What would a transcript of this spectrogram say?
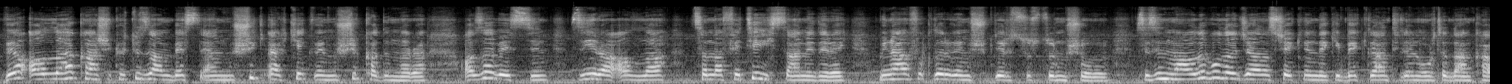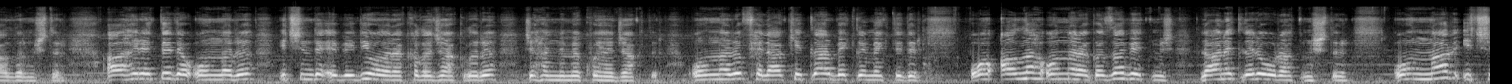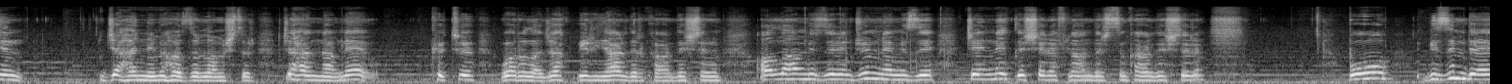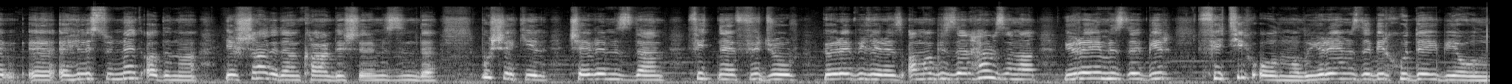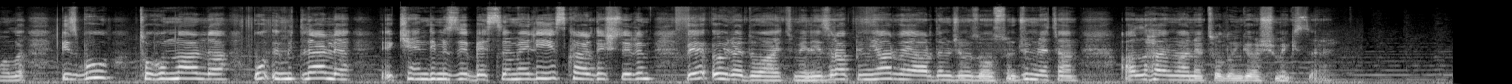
ve Allah'a karşı kötü zan besleyen müşrik erkek ve müşrik kadınlara azap etsin. Zira Allah sana fetih ihsan ederek münafıkları ve müşrikleri susturmuş olur. Sizin mağlup olacağınız şeklindeki beklentilerini ortadan kaldırmıştır. Ahirette de onları içinde ebedi olarak kalacakları cehenneme koyacaktır. Onları felaketler beklemektedir. O Allah onlara gazap etmiş, lanetlere uğratmıştır. Onlar için cehennemi hazırlamıştır. Cehennem ne kötü varılacak bir yerdir kardeşlerim. Allah'ım bizlerin cümlemizi cennetle şereflendirsin kardeşlerim. Bu bizim de e, ehli sünnet adına irşad eden kardeşlerimizin de bu şekil çevremizden fitne, fücur görebiliriz ama bizler her zaman yüreğimizde bir fetih olmalı, yüreğimizde bir Hudeybiye olmalı. Biz bu tohumlarla, bu ümitlerle e, kendimizi beslemeliyiz kardeşlerim ve öyle dua etmeliyiz. Rabbim yar ve yardımcımız olsun cümleten. Allah'a emanet olun. Görüşmek üzere.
